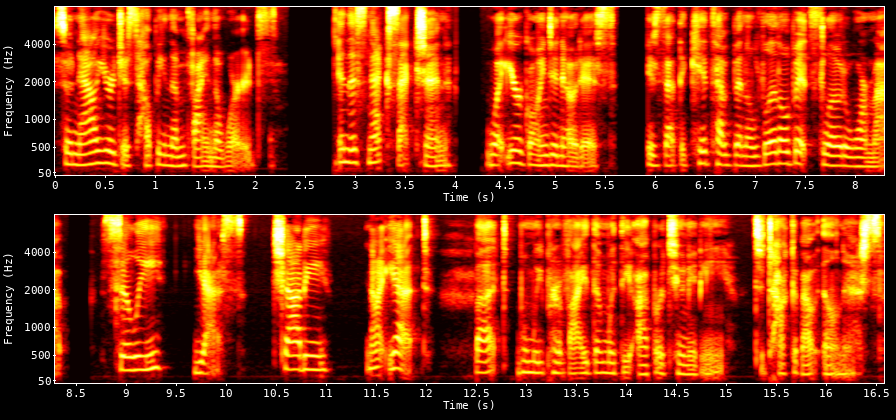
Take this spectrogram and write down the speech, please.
So now you're just helping them find the words. In this next section, what you're going to notice is that the kids have been a little bit slow to warm up. Silly, yes. Chatty, not yet. But when we provide them with the opportunity to talk about illness,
